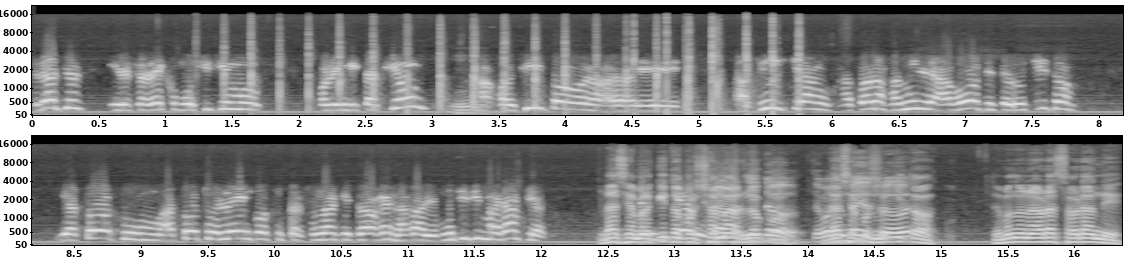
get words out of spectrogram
Gracias y les agradezco muchísimo por la invitación, a Juancito, a, eh, a Cristian, a toda la familia, a vos, este Luchito, y a todo tu, a todo tu elenco, tu personal que trabaja en la radio. Muchísimas gracias. Gracias, Marquito, por llamar, Marquito, loco. Gracias por Marquito. Te mando un abrazo grande.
